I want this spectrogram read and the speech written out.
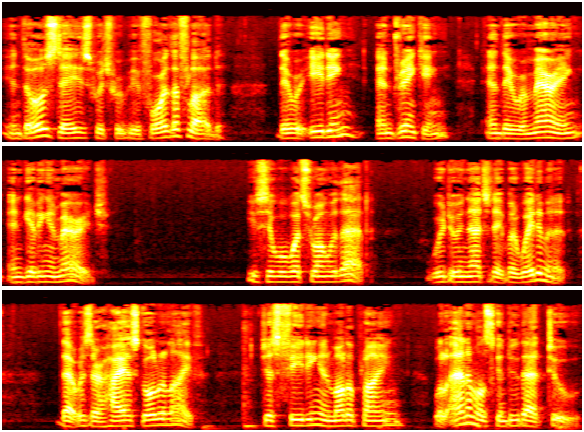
In those days which were before the flood, they were eating and drinking, and they were marrying and giving in marriage. You say, well, what's wrong with that? We're doing that today. But wait a minute. That was their highest goal in life. Just feeding and multiplying. Well, animals can do that too.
